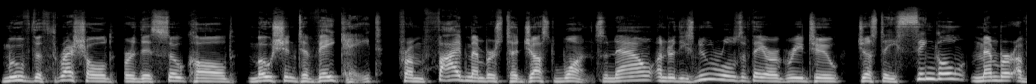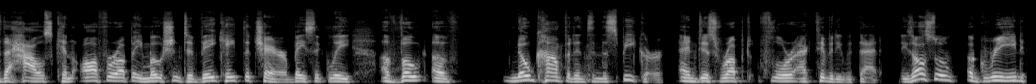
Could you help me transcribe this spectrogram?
move the threshold for this so called motion to vacate from five members to just one. So now, under these new rules, if they are agreed to, just a single member of the House can offer up a motion to vacate the chair, basically a vote of no confidence in the speaker and disrupt floor activity with that. He's also agreed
